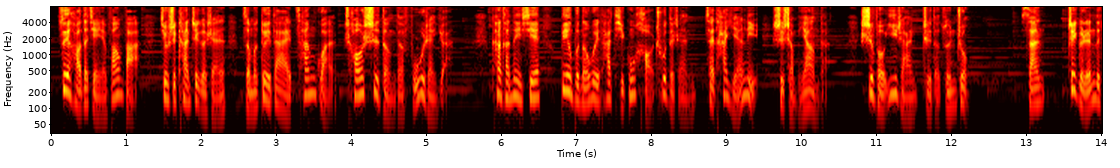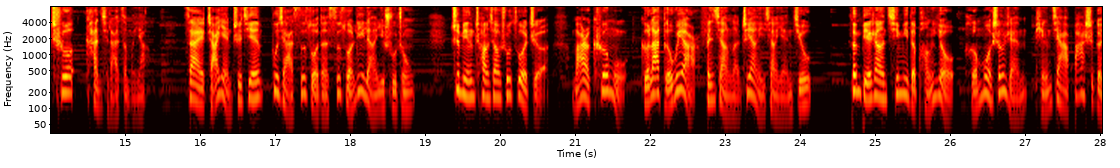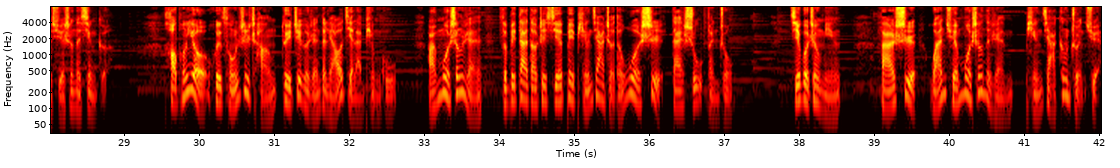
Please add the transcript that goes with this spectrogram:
最好的检验方法就是看这个人怎么对待餐馆、超市等的服务人员，看看那些并不能为他提供好处的人，在他眼里是什么样的，是否依然值得尊重。”三，这个人的车看起来怎么样？在眨眼之间不假思索的思索力量一书中，知名畅销书作者马尔科姆·格拉德威尔分享了这样一项研究，分别让亲密的朋友和陌生人评价八十个学生的性格。好朋友会从日常对这个人的了解来评估，而陌生人则被带到这些被评价者的卧室待十五分钟。结果证明，反而是完全陌生的人评价更准确。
